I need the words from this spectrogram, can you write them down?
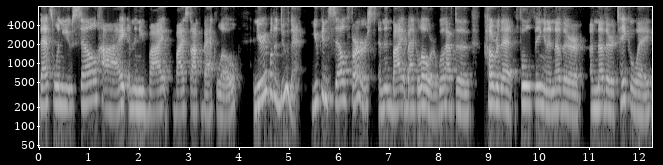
That's when you sell high and then you buy buy stock back low. And you're able to do that. You can sell first and then buy it back lower. We'll have to cover that full thing in another another takeaway,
